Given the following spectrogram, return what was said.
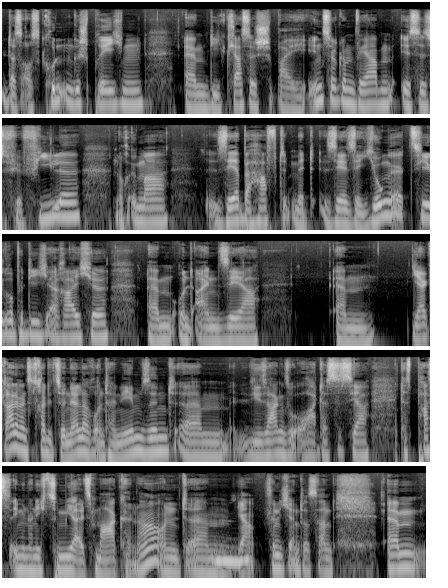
das aus Kundengesprächen, ähm, die klassisch bei Instagram werben, ist es für viele noch immer sehr behaftet mit sehr, sehr junge Zielgruppe, die ich erreiche ähm, und ein sehr ähm, ja, gerade wenn es traditionellere Unternehmen sind, ähm, die sagen so, oh, das ist ja, das passt irgendwie noch nicht zu mir als Marke. Ne? Und ähm, mhm. ja, finde ich interessant. Ähm,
